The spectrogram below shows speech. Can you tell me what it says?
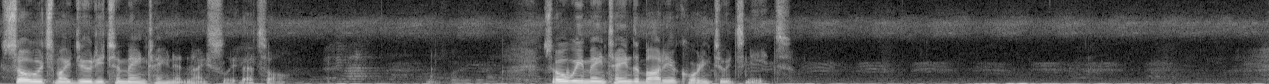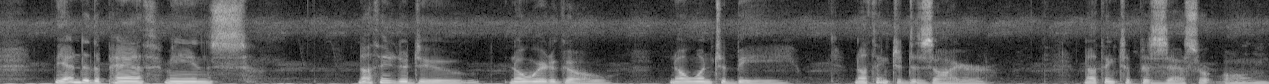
So it's my duty to maintain it nicely, that's all. So we maintain the body according to its needs. The end of the path means nothing to do, nowhere to go, no one to be, nothing to desire, nothing to possess or own,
